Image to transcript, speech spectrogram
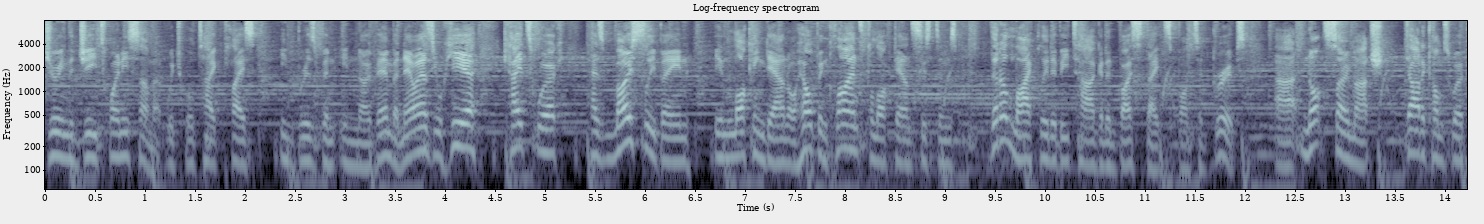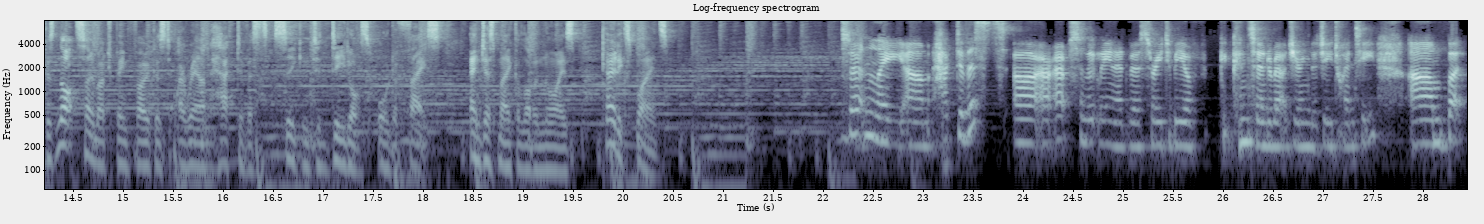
during the G20 summit, which will take place in Brisbane in November. Now, as you'll hear, Kate's work has mostly been in locking down or helping clients to lock down systems that are likely to be targeted by state sponsored groups. Uh, not so much, Datacom's work has not so much been focused around hacktivists seeking to DDoS or deface and just make a lot of noise. Kate explains. Certainly, um, hacktivists are, absolutely an adversary to be of, concerned about during the G20. Um, but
